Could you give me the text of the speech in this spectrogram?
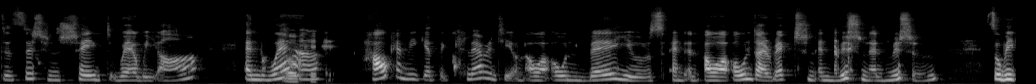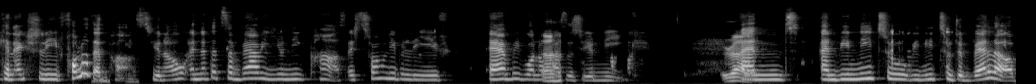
decisions shaped where we are and where okay. how can we get the clarity on our own values and, and our own direction and vision and mission so we can actually follow that mm-hmm. path you know and that's a very unique path i strongly believe every one of uh-huh. us is unique right and and we need to we need to develop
